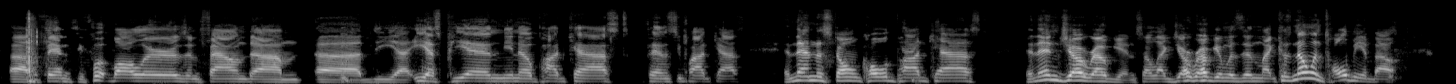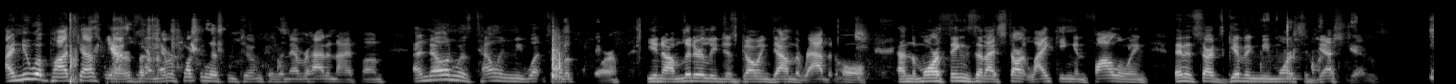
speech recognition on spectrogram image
uh, the fantasy footballers and found um, uh, the uh, ESPN you know podcast fantasy podcast, and then the Stone Cold podcast, and then Joe Rogan. So like Joe Rogan was in like because no one told me about. I knew what podcasts were, but I never fucking listened to them because I never had an iPhone, and no one was telling me what to look for. You know, I'm literally just going down the rabbit hole, and the more things that I start liking and following, then it starts giving me more suggestions.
